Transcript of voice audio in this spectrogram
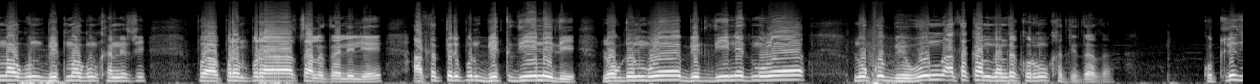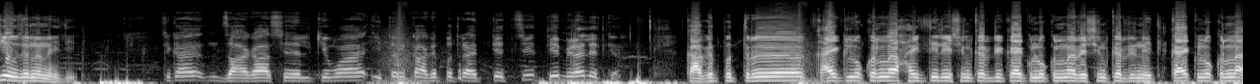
मागून भीक मागून खाण्याची प परंपरा चालत आलेली आहे. आता तरी पण भीक दे नाही दे लॉकडाऊनमुळं भीक दे नाहीतमुळं लोक भिवून आता कामधंदा करून खातात आता. कुठलीच योजना नाही ती. जे काय जागा असेल किंवा इतर कागदपत्र आहेत त्याचे ते मिळालेत का? कागदपत्र काय लोकांना आहे ते रेशन कार्ड काय लोकांना रेशन कार्ड नाही काय लोकांना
